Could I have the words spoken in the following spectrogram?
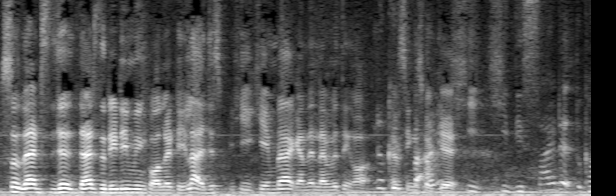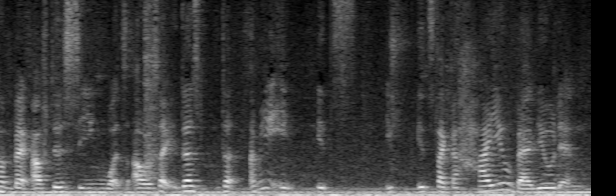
So that's just that's the redeeming quality, lah. Just he came back and then everything, oh, No, everything's but okay. I mean, he, he decided to come back after seeing what's outside. Does that? I mean, it, it's it, it's like a higher value than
